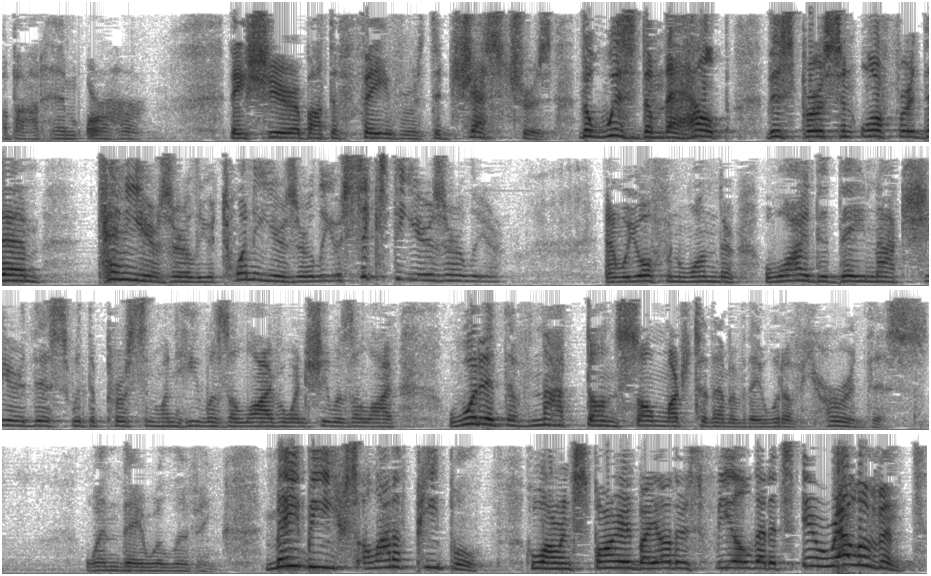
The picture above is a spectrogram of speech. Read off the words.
about him or her. They share about the favors, the gestures, the wisdom, the help this person offered them 10 years earlier, 20 years earlier, 60 years earlier. And we often wonder, why did they not share this with the person when he was alive or when she was alive? Would it have not done so much to them if they would have heard this? when they were living. Maybe a lot of people who are inspired by others feel that it's irrelevant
